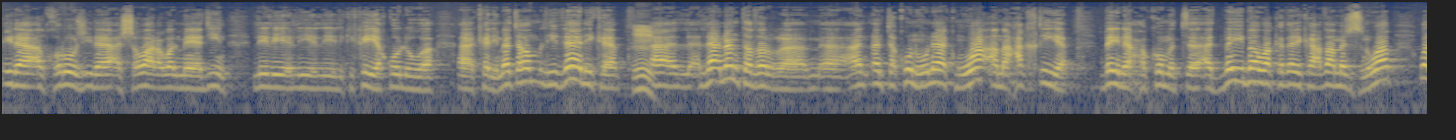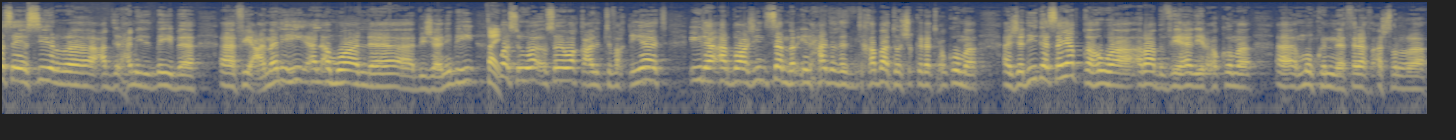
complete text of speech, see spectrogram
إلى الخروج إلى الشوارع والميادين لكي يقولوا كلمتهم. لذلك لا ننتظر ان تكون هناك موائمه حقيقية بين حكومة الدبيبه وكذلك أعضاء مجلس النواب وسيسير عبد الحميد الدبيبه في عمله. الأموال بجانبه. طيب. وسيوقع الاتفاقيات إلى 24 ديسمبر. سيستمر إن حدثت انتخابات وشكلت حكومة جديدة سيبقى هو رابط في هذه الحكومة ممكن ثلاث أشهر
